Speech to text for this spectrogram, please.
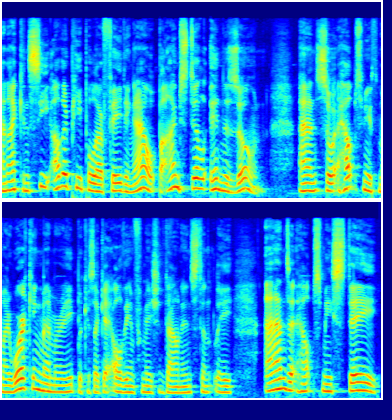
and I can see other people are fading out, but I'm still in the zone. And so it helps me with my working memory because I get all the information down instantly. And it helps me stay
